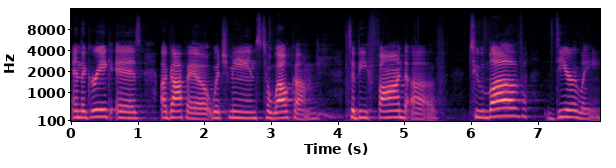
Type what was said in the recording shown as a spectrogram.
in the Greek is agapeo, which means to welcome, to be fond of, to love dearly,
